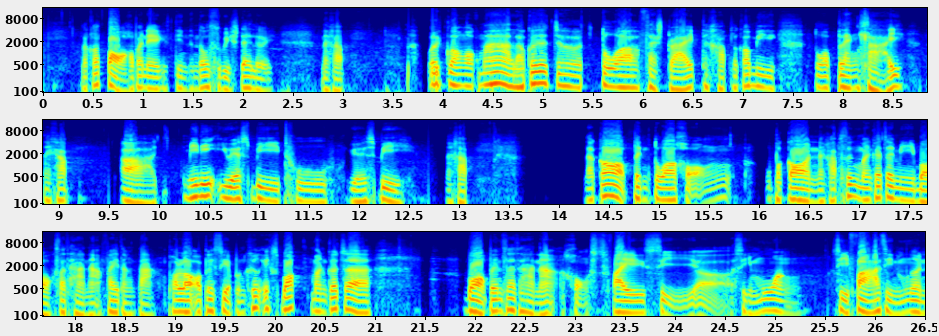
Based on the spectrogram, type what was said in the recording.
5แล้วก็ต่อเข้าไปใน Nintendo Switch ได้เลยนะครับเปิดกล่องออกมาเราก็จะเจอตัว flash drive นะครับแล้วก็มีตัวแปลงสายนะครับอ่า mini USB to USB นะครับแล้วก็เป็นตัวของ อุปกรณ์นะครับ ซึ่งมันก็จะมีบอกสถานะไฟต่างๆ พอเราเอาไปเสียบบนเครื่อง Xbox มันก็จะบอกเป็นสถานะของไฟสีเอ่อสีม่วง สีฟ้าสีน้ำเงิน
